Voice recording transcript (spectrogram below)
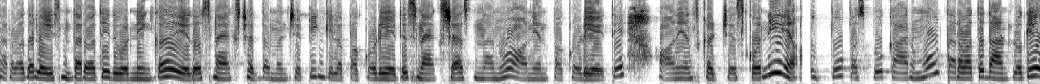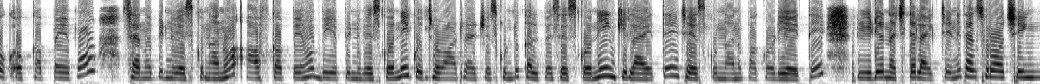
తర్వాత లేచిన తర్వాత ఇదిగోండి ఇంకా ఏదో స్నాక్స్ చేద్దామని చెప్పి ఇంక ఇలా పకోడీ అయితే స్నాక్స్ చేస్తున్నాను. ఆనియన్ పకోడీ అయితే ఆనియన్స్ కట్ చేసుకొని ఉప్పు పసుపు కారము తర్వాత దాంట్లోకి ఒక ఒక కప్ ఏమో శనగపిండి వేసుకున్నాను. హాఫ్ కప్ ఏమో బియ్యపిండి వేసుకొని కొంచెం వాటర్ యాడ్ చేసుకుంటూ కలిపేసేసుకొని ఇంక ఇలా అయితే చేసుకున్నాను పకోడీ అయితే. వీడియో నచ్చితే లైక్ చేయండి. Thanks for watching.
